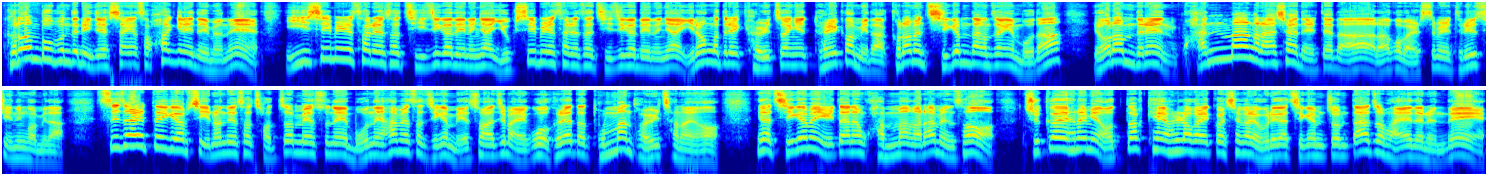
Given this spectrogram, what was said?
그런 부분들이 이제 시장에서 확인이 되면은 21선에서 지지가 되느냐 61선에서 지지가 되느냐 이런 것들이 결정이 될 겁니다. 그러면 지금 당장에 뭐다? 여러분들은 관망을 하셔야 될 때다라고 말씀을 드릴 수 있는 겁니다. 쓰잘데기 없이 이런 데서 저점 매수네 뭐네 하면서 지금 매수하지 말고 되고 그래도 돈만 더 잃잖아요. 그러니까 지금은 일단은 관망을 하면서 주가의 흐름이 어떻게 흘러갈 것인가를 우리가 지금 좀 따져봐야 되는데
